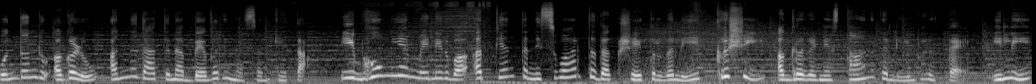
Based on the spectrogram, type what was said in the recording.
ಒಂದೊಂದು ಅಗಳು ಅನ್ನದಾತನ ಬೆವರಿನ ಸಂಕೇತ. ಈ ಭೂಮಿಯ ಮೇಲಿರುವ ಅತ್ಯಂತ ನಿಸ್ವಾರ್ಥದ ಕ್ಷೇತ್ರದಲ್ಲಿ ಕೃಷಿ ಅಗ್ರಗಣ್ಯ ಸ್ಥಾನದಲ್ಲಿ ಬರುತ್ತೆ. ಇಲ್ಲಿ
